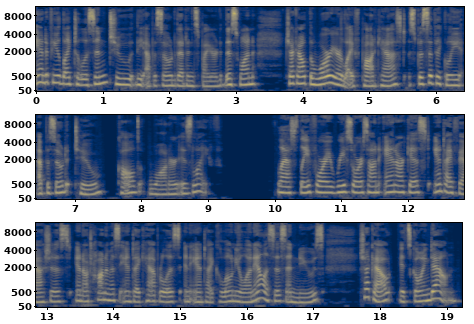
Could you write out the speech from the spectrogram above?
And if you'd like to listen to the episode that inspired this one, check out the Warrior Life podcast, specifically episode 2, called Water is Life. Lastly, for a resource on anarchist, anti fascist, and autonomous anti capitalist and anti colonial analysis and news, check out It's Going Down.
